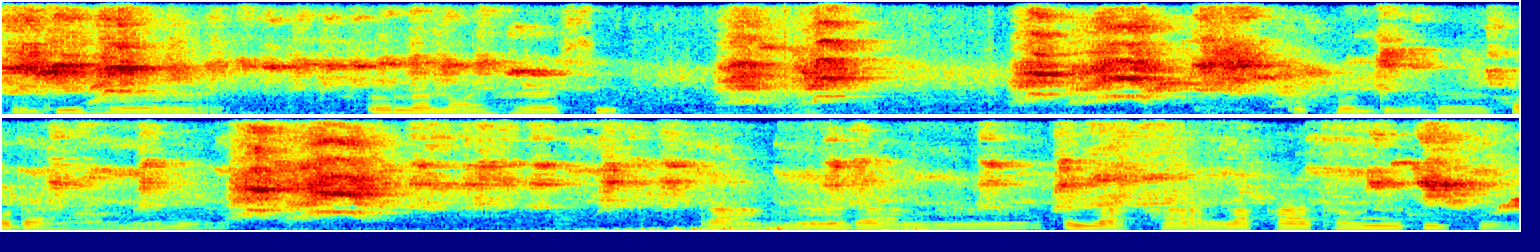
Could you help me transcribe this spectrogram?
ต้นที่ห้าต้นละร้อยห้าสิบทุกคนดูนะเขาด่างนะเนี่ยด่างนะด่างนะแต่อยากขายราคาเท่านี้เฉย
